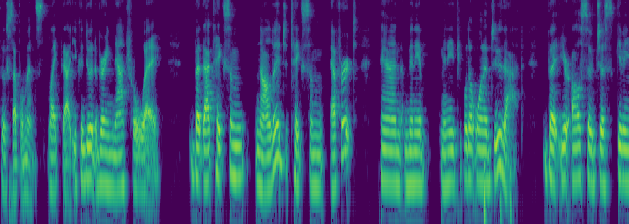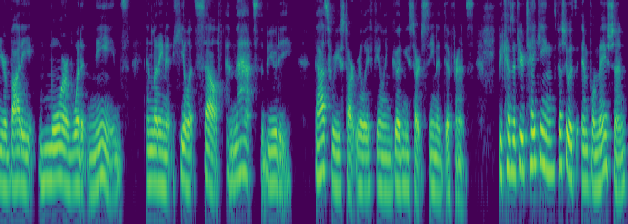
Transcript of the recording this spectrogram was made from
those supplements like that. You can do it a very natural way, but that takes some knowledge, it takes some effort, and many many people don't want to do that. But you're also just giving your body more of what it needs and letting it heal itself, and that's the beauty. That's where you start really feeling good and you start seeing a difference. Because if you're taking, especially with inflammation,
